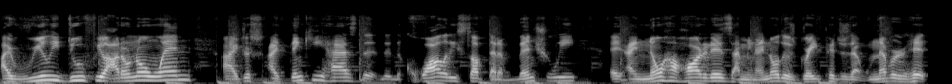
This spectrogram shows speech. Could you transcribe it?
I really do feel, I don't know when. I just, I think he has the, the, the quality stuff that eventually, I, know how hard it is. I mean, I know there's great pitchers that will never hit,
